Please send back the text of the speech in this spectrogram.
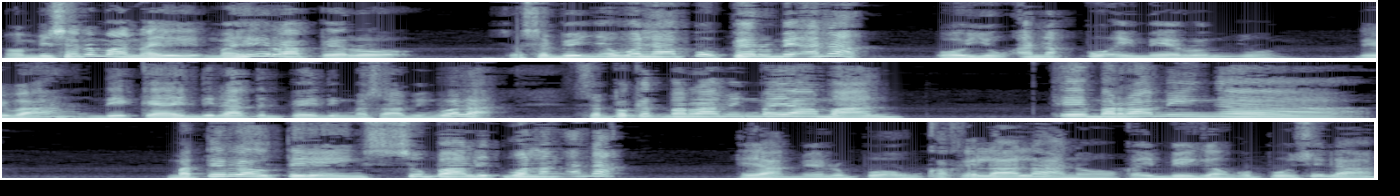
O, minsan naman, nahi- mahirap, pero sasabihin niya, wala po, pero may anak. O, yung anak po ay meron yun. Di ba? Hindi, kaya hindi natin pwedeng masabing wala. Sapagkat maraming mayaman, eh maraming ah, material things, subalit walang anak. Ayan, meron po akong kakilala, no? kaibigan ko po sila,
